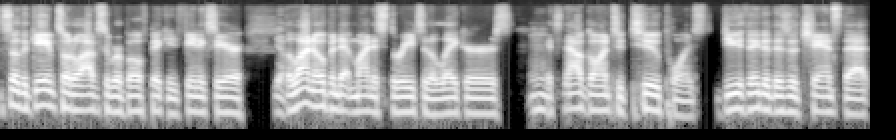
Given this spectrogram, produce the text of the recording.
so the game total obviously we're both picking phoenix here yep. the line opened at minus three to the lakers mm-hmm. it's now gone to two points do you think that there's a chance that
